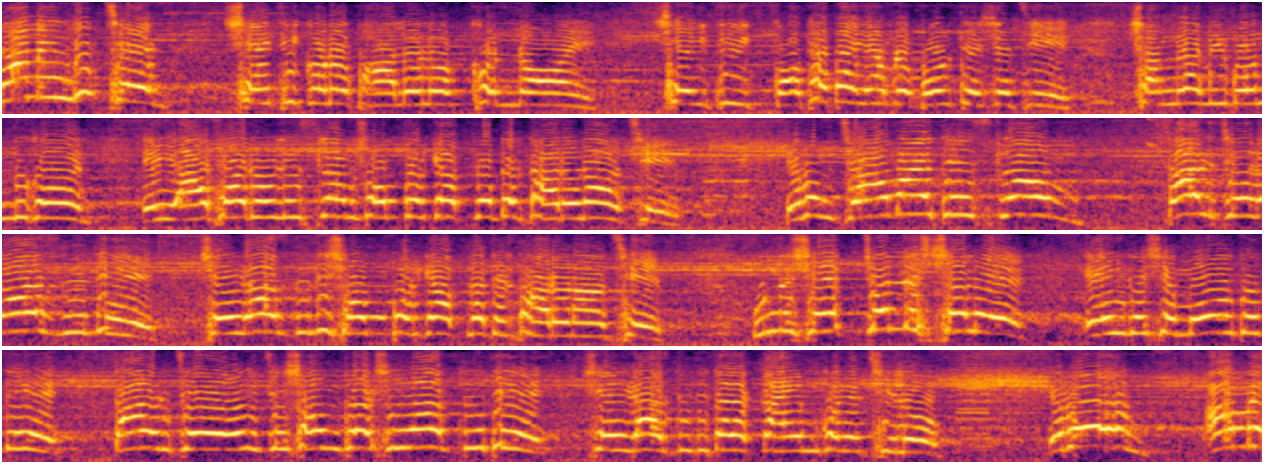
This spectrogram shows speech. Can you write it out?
জামিন দিচ্ছেন সেটি কোনো ভালো লক্ষণ নয় সেইটি কথাটাই আমরা বলতে এসেছি। সংগ্রামী বন্ধুগণ, এই আজহারুল ইসলাম সম্পর্কে আপনাদের ধারণা আছে এবং জামায়াতে ইসলাম, তার যে রাজনীতি, সেই রাজনীতি সম্পর্কে আপনাদের ধারণা আছে। উনিশশো একচল্লিশ সালে এই দেশে মৌদুদি, তার যে ওই যে সন্ত্রাসী রাজনীতি, সেই রাজনীতি তারা কায়েম করেছিল। এবং আমরা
